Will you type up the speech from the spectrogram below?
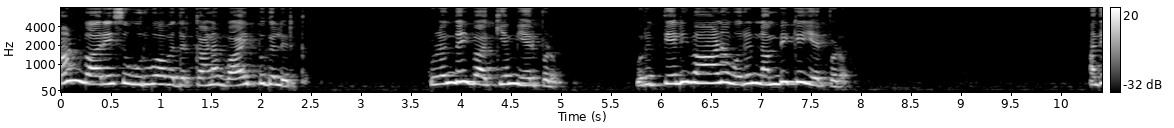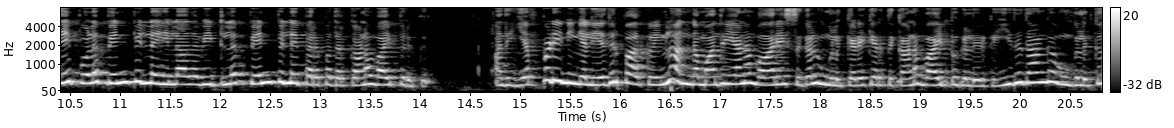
ஆண் வாரிசு உருவாவதற்கான வாய்ப்புகள் இருக்குது குழந்தை பாக்கியம் ஏற்படும். ஒரு தெளிவான ஒரு நம்பிக்கை ஏற்படும். அதே போல் பெண் பிள்ளை இல்லாத வீட்டில் பெண் பிள்ளை பிறப்பதற்கான வாய்ப்பு இருக்குது அது எப்படி நீங்கள் எதிர்பார்க்குறீங்களோ அந்த மாதிரியான வாரிசுகள் உங்களுக்கு கிடைக்கிறதுக்கான வாய்ப்புகள் இருக்குது இதுதாங்க உங்களுக்கு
